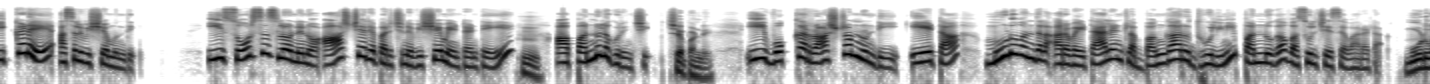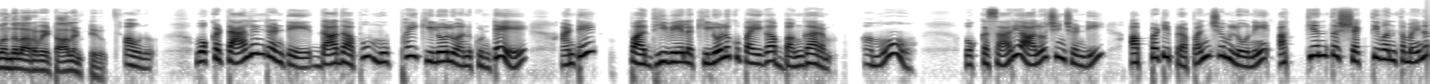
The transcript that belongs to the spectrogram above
ఇక్కడే అసలు విషయముంది. ఈ సోర్సెస్లో నేను ఆశ్చర్యపరిచిన విషయమేంటంటే. ఆ పన్నుల గురించి. చెప్పండి. ఈ ఒక్క రాష్ట్రం నుండి ఏటా మూడు వందల అరవై టాలెంట్ల బంగారు ధూళిని పన్నుగా వసూలు చేసేవారట. మూడు వందల అరవై టాలెంట్ అవును. ఒక టాలెంట్ అంటే దాదాపు ముప్పై కిలోలు అనుకుంటే అంటే పదివేల కిలోలకు పైగా బంగారం. అమ్మో! ఒక్కసారి ఆలోచించండి అప్పటి ప్రపంచంలోనే అత్యంత శక్తివంతమైన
